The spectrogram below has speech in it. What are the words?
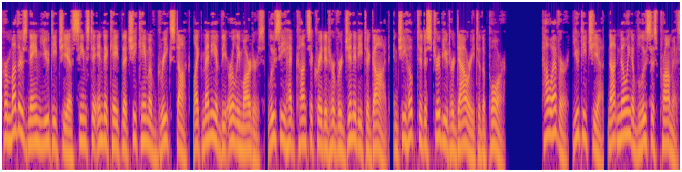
Her mother's name Eutychia seems to indicate that she came of Greek stock. Like many of the early martyrs, Lucy had consecrated her virginity to God, and she hoped to distribute her dowry to the poor. However, Eutychia, not knowing of Lucy's promise,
